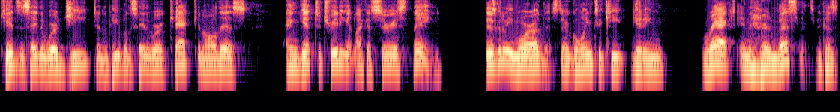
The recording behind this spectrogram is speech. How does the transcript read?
kids that say the word Jeet and the people that say the word Keck and all this, and get to treating it like a serious thing, there's going to be more of this. They're going to keep getting wrecked in their investments because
